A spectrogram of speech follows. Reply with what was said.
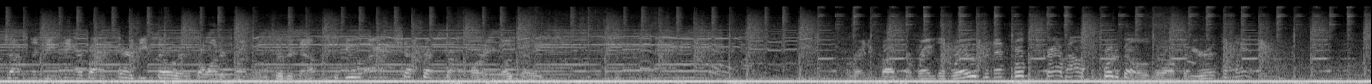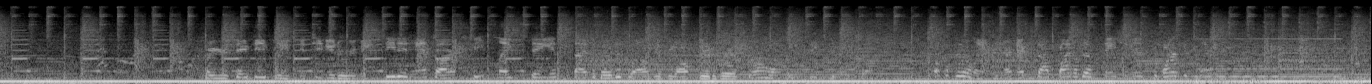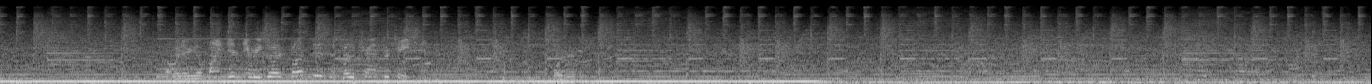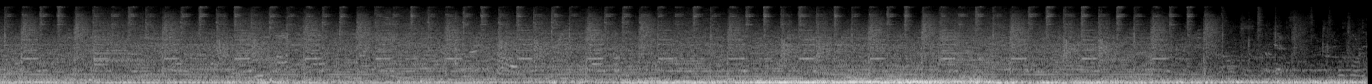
Jock Lindsey's Hangar Bar and Paradiso, or the waterfront a little further down, the new Iron Chef restaurant, Morning Hotels. Right across from Raglan Roads, and then Fulton's Crab House and Portobello's are also here at the landing. For your safety, please continue to remain seated, hands, arms, feet, and legs stay inside the boat as well. Give the all clear to go ashore once it's safe to so. Welcome to the landing. Our next stop final destination is the Marketplace. Over Disney Resort buses and boat transportation.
